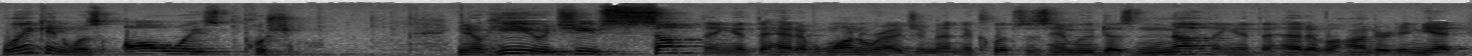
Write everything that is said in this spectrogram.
Lincoln was always pushing. You know, he who achieves something at the head of one regiment eclipses him who does nothing at the head of a hundred, and yet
